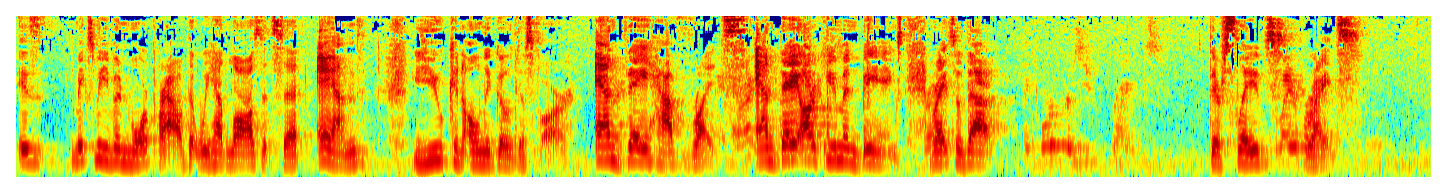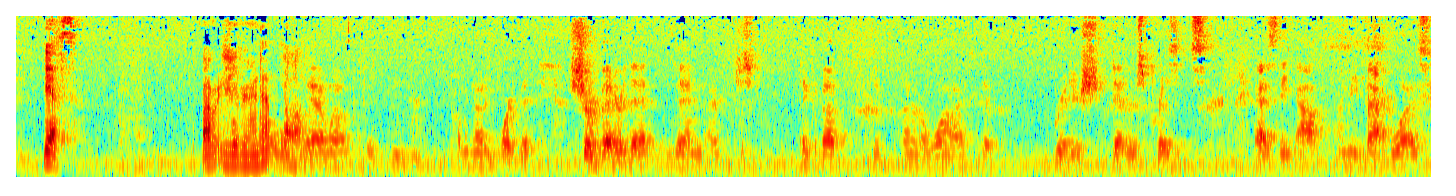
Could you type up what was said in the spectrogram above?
is, makes me even more proud that we had laws that said, and you can only go this far. And they have rights. Right. And they are human beings. Right? So that Like workers' rights. they're slaves' Slave rights. Yes. Robert, did you have your hand up? Oh, yeah, well, probably not important, but sure better that than I just think about the, I don't know why the British debtors' prisons as the out. I mean, that was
